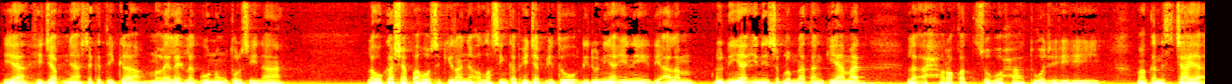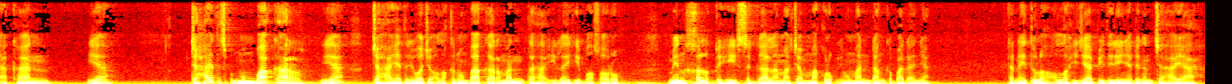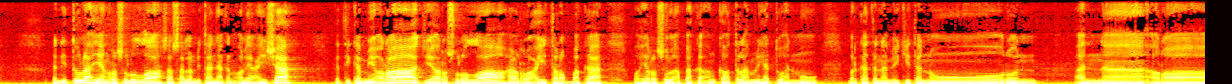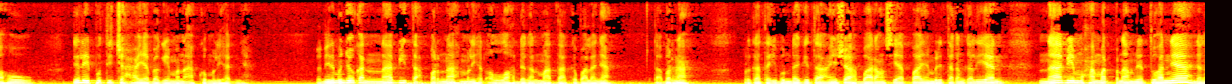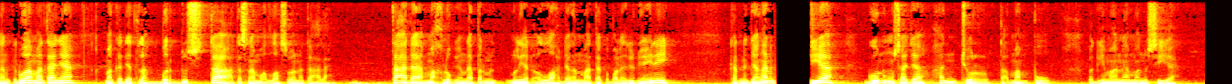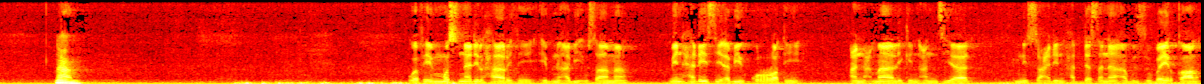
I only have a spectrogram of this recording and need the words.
ya hijabnya seketika melelehlah gunung Tursina. Lau kasyafahu sekiranya Allah singkap hijab itu di dunia ini, di alam dunia ini sebelum datang kiamat, la ahraqat subuhat wajhihi. Maka niscaya akan ya cahaya tersebut membakar ya cahaya dari wajah Allah akan membakar mantaha ilaihi basaruh min khalqihi segala macam makhluk yang memandang kepadanya. Karena itulah Allah hijabi dirinya dengan cahaya. Dan itulah yang Rasulullah SAW ditanyakan oleh Aisyah ketika Mi'raj ya Rasulullah hal ra'aita rabbaka? Wahai Rasul apakah engkau telah melihat Tuhanmu? Berkata Nabi kita nurun anna arahu. Diliputi cahaya bagaimana aku melihatnya. Dan ini menunjukkan Nabi tak pernah melihat Allah dengan mata kepalanya. Tak pernah. Berkata ibunda kita Aisyah barang siapa yang beritakan kalian Nabi Muhammad pernah melihat Tuhannya dengan kedua matanya maka dia telah berdusta atas nama Allah Subhanahu wa taala. Tak ada makhluk yang dapat melihat Allah dengan mata kepala di dunia ini. Karena jangan dia gunung saja hancur, tak mampu. Bagaimana manusia? Naam. Wa fi Musnad al-Harith ibn Abi Usama min hadis Abi Qurrah an Malik an Ziyad ibn Sa'd haddatsana Abu Zubair qala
